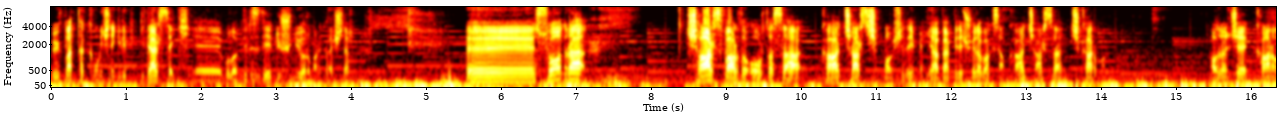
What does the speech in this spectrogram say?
Büyük takımın içine gidip gidersek e, bulabiliriz diye düşünüyorum arkadaşlar. Ee, sonra Charles vardı orta saha. K Charles çıkmamıştı değil mi? Ya ben bir de şöyle baksam K Charles'a çıkar mı? Az önce K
